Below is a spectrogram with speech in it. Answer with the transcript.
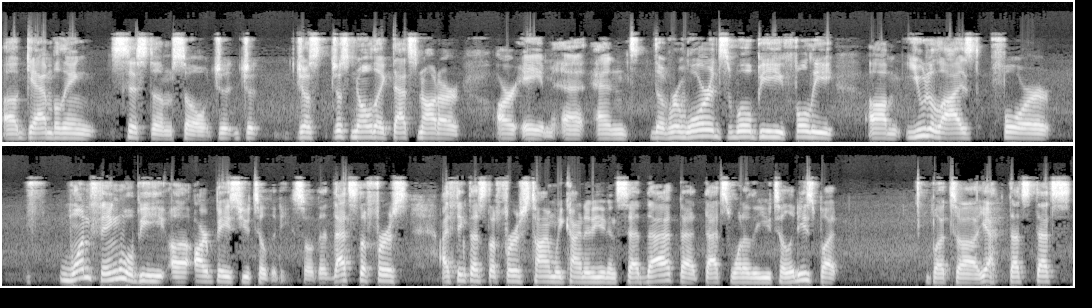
uh, gambling system. So ju- just just know like that's not our our aim, A- and the rewards will be fully um, utilized for. One thing will be uh, our base utility, so that that's the first. I think that's the first time we kind of even said that that that's one of the utilities, but but uh, yeah, that's that's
